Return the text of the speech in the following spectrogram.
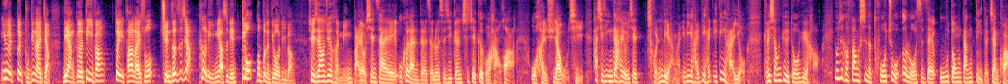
因为对普京来讲，两个地方对他来说选择之下，克里米亚是连丢都不能丢的地方。所以张将军很明白哦，现在乌克兰的泽伦斯基跟世界各国喊话，我很需要武器。他其实应该还有一些存粮啊，一定还定还一定还有，可是希望越多越好。用这个方式呢，拖住俄罗斯在乌东当地的战况，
